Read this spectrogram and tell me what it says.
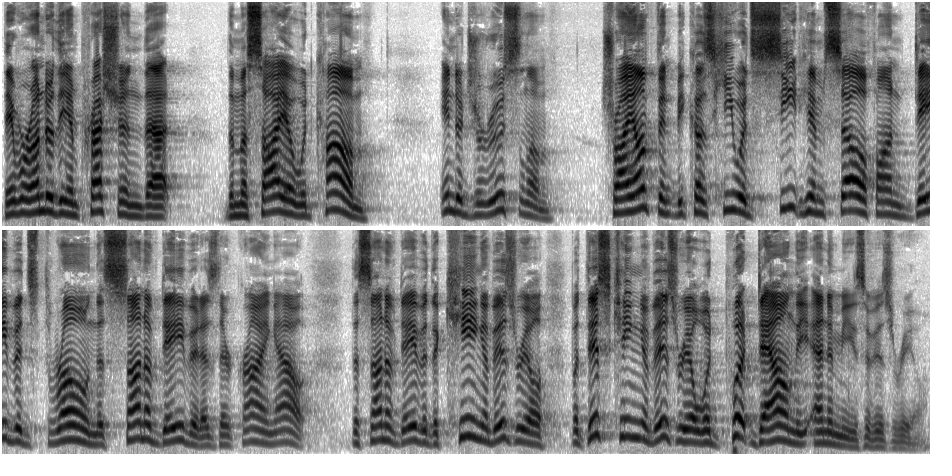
They were under the impression that the Messiah would come into Jerusalem triumphant because he would seat himself on David's throne, the son of David, as they're crying out, the son of David, the king of Israel. But this king of Israel would put down the enemies of Israel.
